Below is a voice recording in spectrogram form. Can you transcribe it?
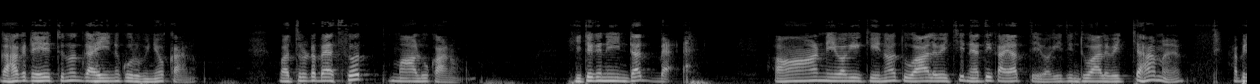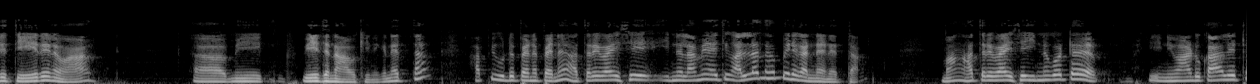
ගහකට හේතු වුණොත් ගහේ ඉන්න කුරුමිනියෝ කනවා. වතුරට බැස්සොත් මාළු කනවා. හිටගෙන ඉන්නත් බෑ. ආන් මේ වගේ කියනවා තුවාල වෙච්ච නැති කයත් ඒ වගේ. ඉතින් තුවාල වෙච්චාම අපිට තේරෙනවා මේ වේදනාව කියන එක. නැත්තම් අපි උඩ පැන පැන හතරේ වයසේ ඉන්න ළමයා ඉතින් අල්ලන්න හම්බෙන්න ගන්න නැහැ නැත්තම්. මං හතරේ වයසේ ඉන්නකොට නිවාඩු කාලෙට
